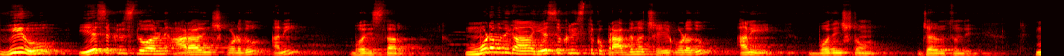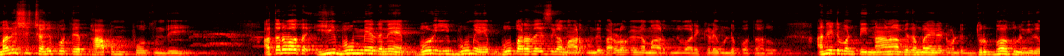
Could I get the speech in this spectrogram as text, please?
వీరు యేసుక్రీస్తు వారిని ఆరాధించకూడదు అని బోధిస్తారు. మూడవదిగా యేసుక్రీస్తుకు ప్రార్థన చేయకూడదు అని బోధించడం జరుగుతుంది. మనిషి చనిపోతే పాపం పోతుంది. ఆ తర్వాత ఈ భూమి మీదనే భూ ఈ భూమి భూపరదేశిగా మారుతుంది పరలోకంగా మారుతుంది వారు ఇక్కడే ఉండిపోతారు అనేటువంటి నానా విధములైనటువంటి దుర్బాధులు వీరు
